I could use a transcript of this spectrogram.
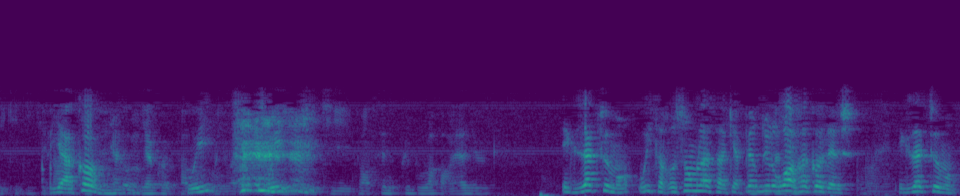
Et qui, dit qu'il Yaakov. Yaakov, pardon. Oui. voilà. Oui. Et qui pensait ne plus pouvoir parler à Dieu. Exactement, oui, ça ressemble à ça, qui a perdu le roi Hakodesh. Voilà. Exactement.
